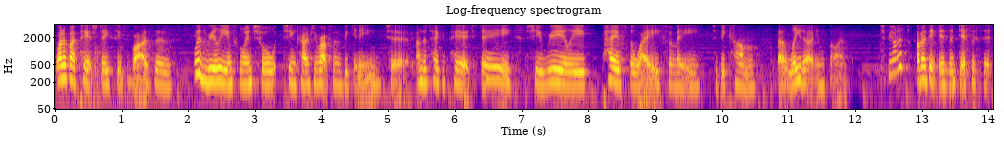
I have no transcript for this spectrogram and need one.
One of my PhD supervisors was really influential. She encouraged me right from the beginning to undertake a PhD. She really paved the way for me to become a leader in science. To be honest, I don't think there's a deficit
